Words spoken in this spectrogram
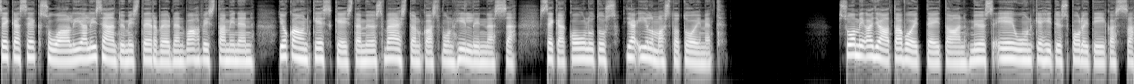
sekä seksuaali- ja lisääntymisterveyden vahvistaminen, joka on keskeistä myös väestönkasvun hillinnässä, sekä koulutus- ja ilmastotoimet. Suomi ajaa tavoitteitaan myös EUn kehityspolitiikassa,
